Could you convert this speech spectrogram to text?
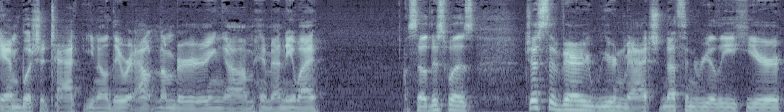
ambush attack. You know, they were outnumbering um, him anyway. So this was just a very weird match. Nothing really here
